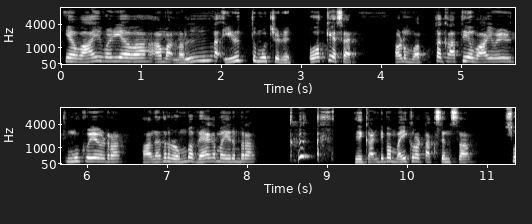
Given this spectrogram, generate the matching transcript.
என் வாய் வழியாவா? ஆமாம் நல்லா இழுத்து மூச்சுடு ஓகே சார் அவனு மொத்த காத்தையும் வாய் வழி இழுத்து மூக்கு வழியே விடுறான். அந்த இடத்துல ரொம்ப வேகமாக இரும்புறான் இது கண்டிப்பாக மைக்ரோ டாக்ஸின்ஸ் தான். ஸோ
